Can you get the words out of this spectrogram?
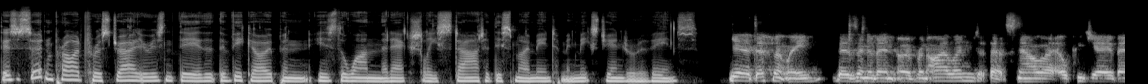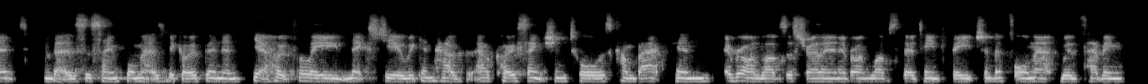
There's a certain pride for Australia, isn't there, that the Vic Open is the one that actually started this momentum in mixed gender events? Yeah, definitely. There's an event over in Ireland that's now a LPGA event that is the same format as Vic Open. And yeah, hopefully next year we can have our co-sanctioned tours come back and everyone loves Australia and everyone loves 13th Beach and the format with having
